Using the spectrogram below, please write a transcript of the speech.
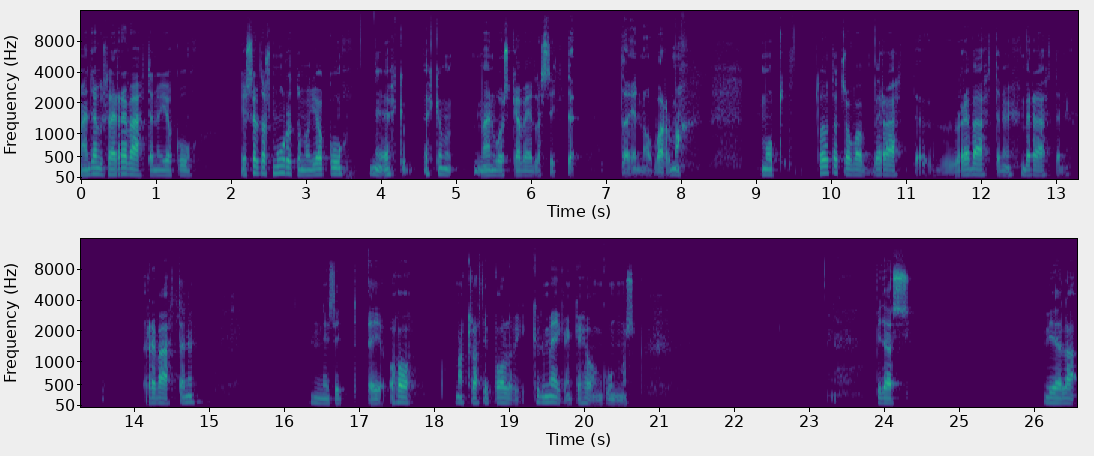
Mä en tiedä, onko se revähtänyt joku, jos sieltä olisi murtunut joku, niin ehkä, ehkä mä mä en vois kävellä sitten, tai en oo varma. Mut toivottavasti se on vaan veräht, revähtänyt, verähtänyt, revähtänyt. Niin sit ei, oho, naksahti polvi. Kyllä meikän keho on kunnossa. Pitäis vielä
